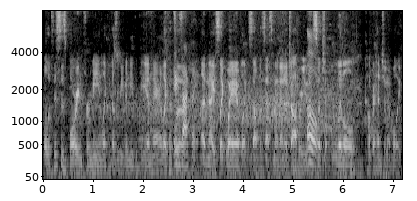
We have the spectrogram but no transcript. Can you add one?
well, if this is boring for me, like it doesn't even need to be in there. Like that's Exactly. a, nice like way of like self-assessment at a job where you have Oh. such little comprehension of like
